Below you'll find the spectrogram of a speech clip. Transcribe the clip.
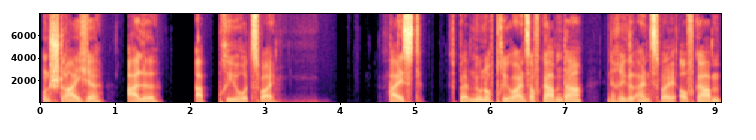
und streiche alle ab Prior 2. Heißt, es bleiben nur noch Prio 1 Aufgaben da, in der Regel ein, zwei Aufgaben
